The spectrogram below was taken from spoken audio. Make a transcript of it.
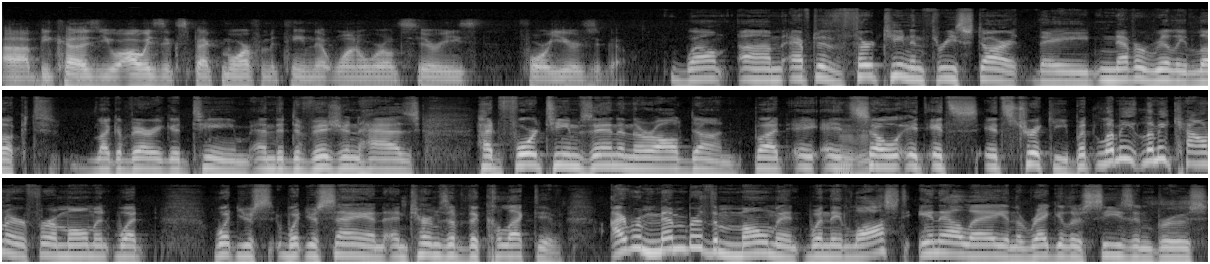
uh, because you always expect more from a team that won a World Series four years ago? Well, um, after the 13 and 3 start, they never really looked like a very good team, and the division has had four teams in and they're all done. But it, it, mm-hmm. so it, it's it's tricky. But let me let me counter for a moment what what you're what you're saying in terms of the collective. I remember the moment when they lost in LA in the regular season, Bruce,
